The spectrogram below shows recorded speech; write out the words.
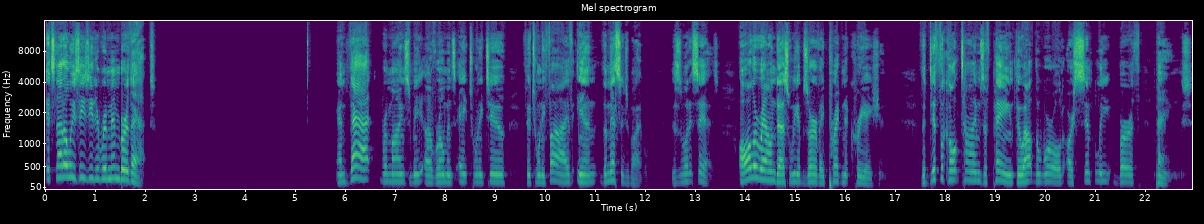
it's not always easy to remember that. And that reminds me of Romans 8 22 through 25 in the Message Bible. This is what it says. All around us, we observe a pregnant creation. The difficult times of pain throughout the world are simply birth pangs.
